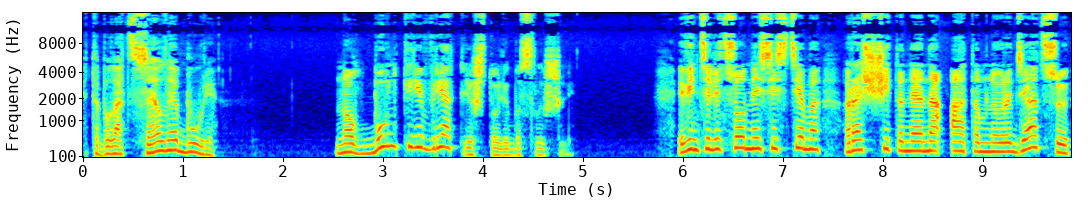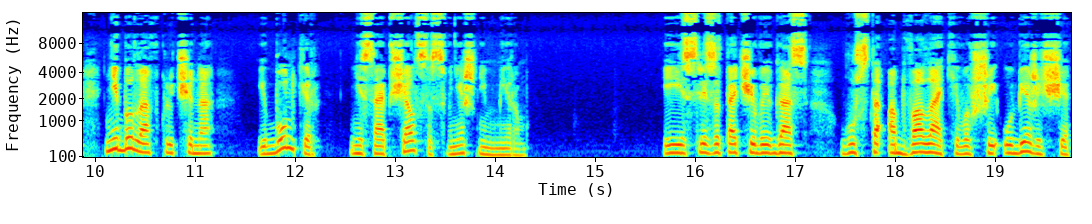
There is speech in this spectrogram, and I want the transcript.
Это была целая буря. Но в бункере вряд ли что-либо слышали. Вентиляционная система, рассчитанная на атомную радиацию, не была включена, и бункер не сообщался с внешним миром. И слезоточивый газ, густо обволакивавший убежище,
